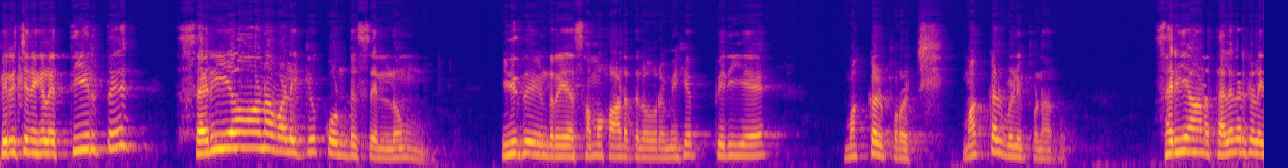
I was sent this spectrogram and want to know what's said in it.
பிரச்சனைகளை தீர்த்து சரியான வழிக்கு கொண்டு செல்லும். இது இன்றைய சமூகத்தில் ஒரு மிகப்பெரிய மக்கள் புரட்சி மக்கள் விழிப்புணர்வு. சரியான தலைவர்களை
